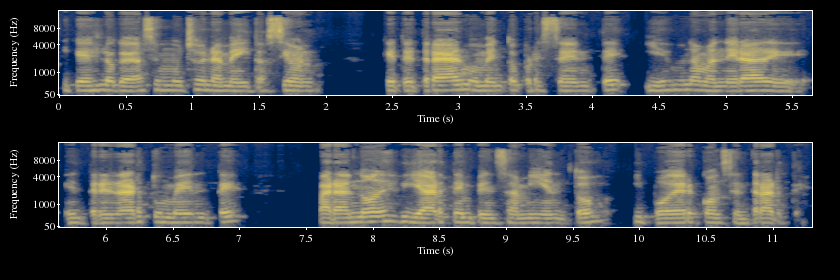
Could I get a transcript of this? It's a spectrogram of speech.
y que es lo que hace mucho la meditación, que te trae al momento presente y es una manera de entrenar tu mente para no desviarte en pensamientos y poder concentrarte.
